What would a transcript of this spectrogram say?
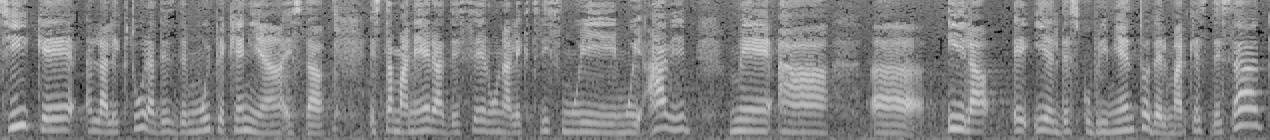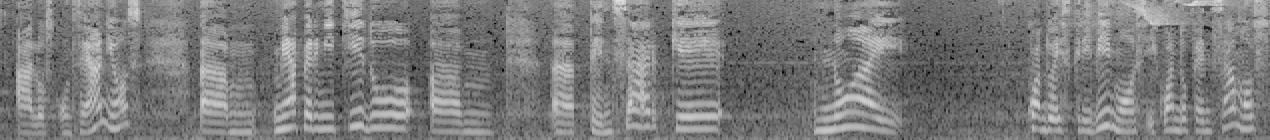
sí que la lectura desde muy pequeña, esta, esta manera de ser una lectriz muy, muy ávida, me ha... y, la, e, y el descubrimiento del Marqués de Sade a los 11 años me ha permitido pensar que no hay, cuando escribimos y cuando pensamos,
